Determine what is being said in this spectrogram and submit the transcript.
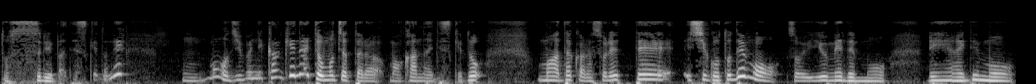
とすればですけどね。うん、もう自分に関係ないと思っちゃったら、まあ、わかんないですけど。まあ、だからそれって仕事でも、そういう夢でも、恋愛でも、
